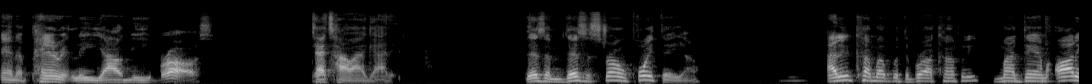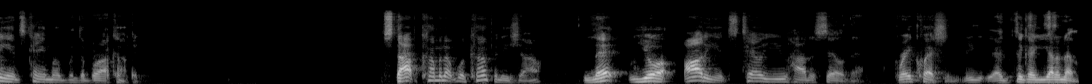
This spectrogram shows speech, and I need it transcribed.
and apparently y'all need bras, that's how I got it. There's a there's a strong point there, y'all. I didn't come up with the bra company. My damn audience came up with the bra company. Stop coming up with companies, y'all. Let your audience tell you how to sell them. Great question. I think you got another.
